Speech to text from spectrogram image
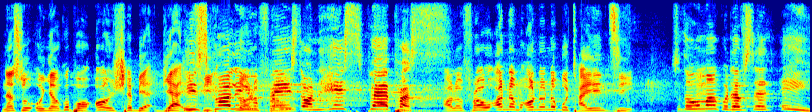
nanso onyankopɔn ɔnhwɛ bia bia He's calling you based on His purpose. ɔlofrɛ wo ɔnam ɔno no botaeɛ nti So the woman could have said, Hey,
